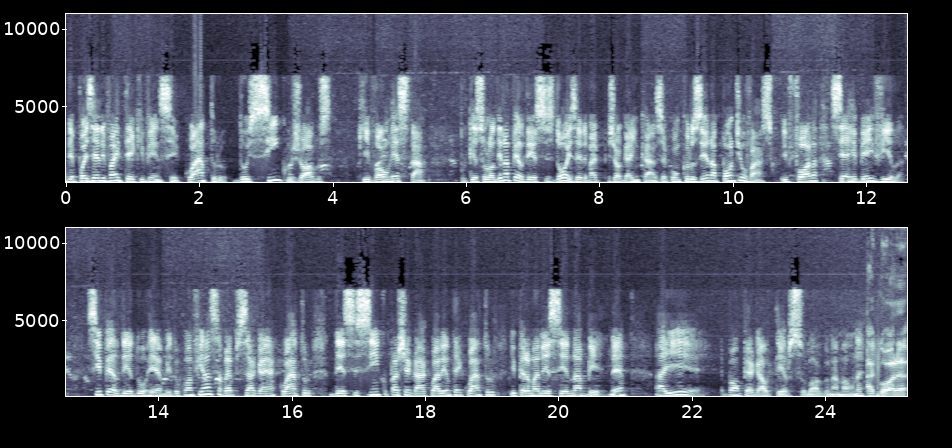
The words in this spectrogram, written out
depois ele vai ter que vencer quatro dos cinco jogos que vão restar. Porque se o Londrina perder esses dois, ele vai jogar em casa com o Cruzeiro, a Ponte e o Vasco. E fora CRB e Vila. Se perder do Remo e do Confiança, vai precisar ganhar quatro desses cinco para chegar a 44 e permanecer na B, né? Aí é bom pegar o terço logo na mão, né? Agora,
